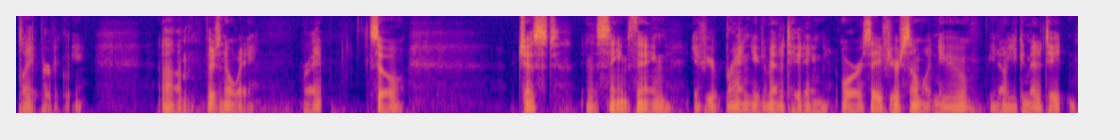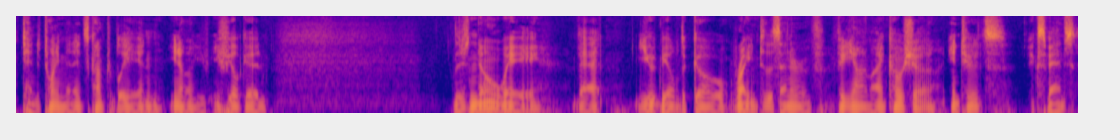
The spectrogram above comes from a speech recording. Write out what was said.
play it perfectly. Um, there's no way, right? So, just in the same thing, if you're brand new to meditating, or say if you're somewhat new, you know, you can meditate 10 to 20 minutes comfortably and, you know, you, you feel good. There's no way that you would be able to go right into the center of Vijnanamaya Kosha, into its expans-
